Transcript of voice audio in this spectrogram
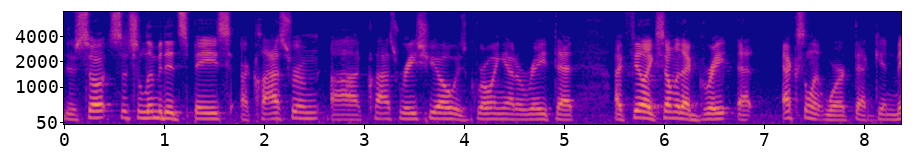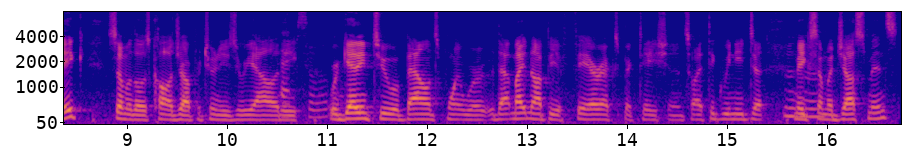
there's so such a limited space. Our classroom uh, class ratio is growing at a rate that I feel like some of that great that excellent work that can make some of those college opportunities a reality. Absolutely. We're getting to a balance point where that might not be a fair expectation, and so I think we need to make some adjustments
